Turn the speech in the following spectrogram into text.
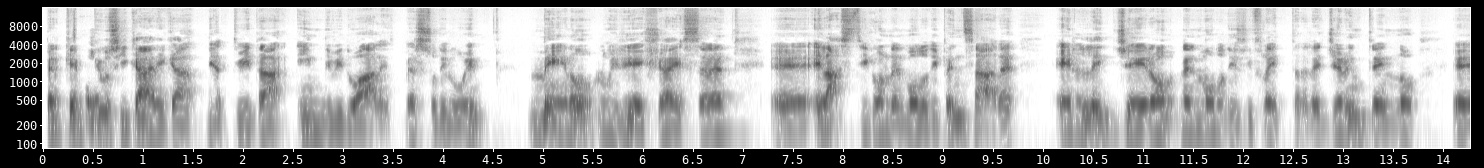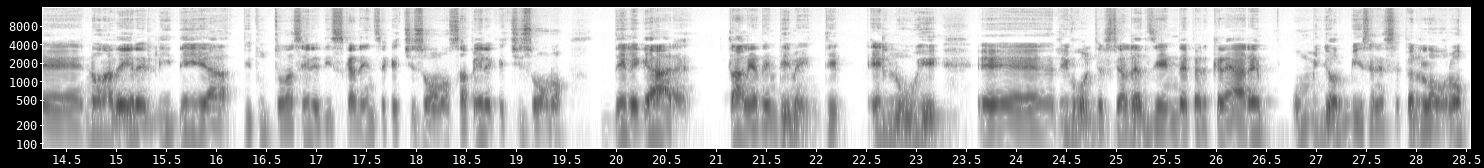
Perché sì. più si carica di attività individuali verso di lui, meno lui riesce a essere eh, elastico nel modo di pensare è leggero nel modo di riflettere, leggero intendo eh, non avere l'idea di tutta una serie di scadenze che ci sono, sapere che ci sono, delegare tali adempimenti e lui eh, rivolgersi alle aziende per creare un miglior business per loro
